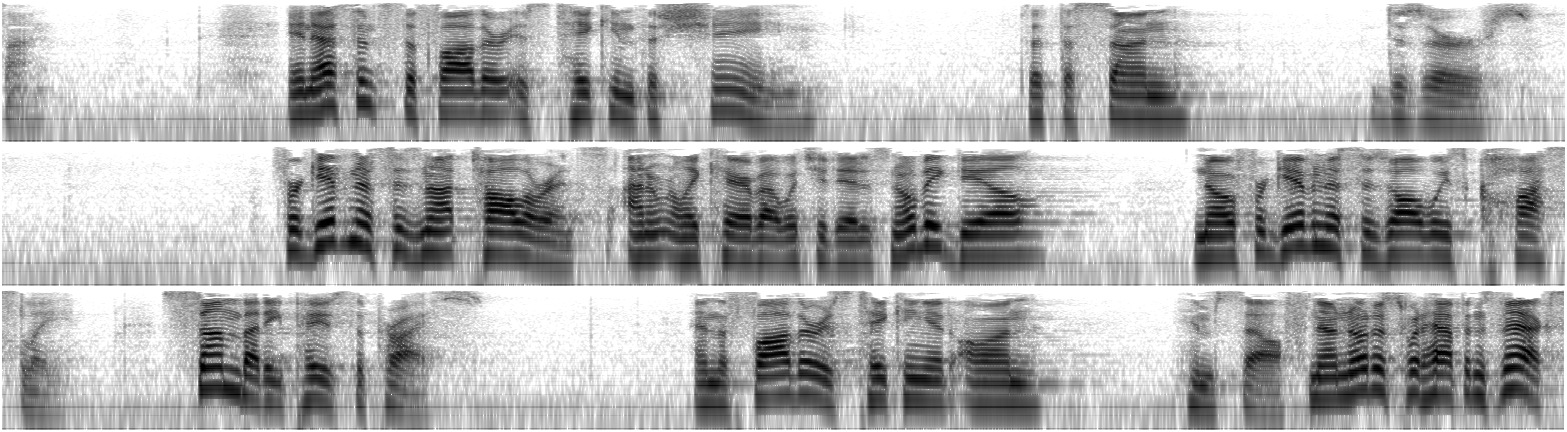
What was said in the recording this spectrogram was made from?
Son. In essence, the Father is taking the shame that the Son deserves. Forgiveness is not tolerance. I don't really care about what you did. It's no big deal. No, forgiveness is always costly. Somebody pays the price and the Father is taking it on himself. Now, notice what happens next.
